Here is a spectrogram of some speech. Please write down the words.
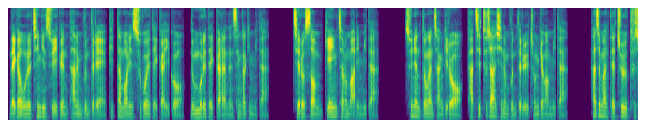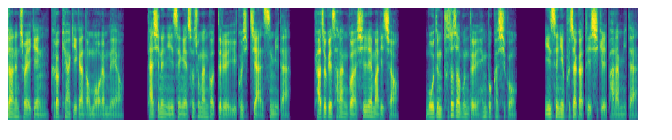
내가 오늘 챙긴 수익은 다른 분들의 피땀 어린 수고의 대가이고 눈물의 대가라는 생각입니다. 제로섬 게임처럼 말입니다. 수년 동안 장기로 같이 투자하시는 분들을 존경합니다. 하지만 대출 투자하는 저에겐 그렇게 하기가 너무 어렵네요. 다시는 인생의 소중한 것들을 잃고 싶지 않습니다. 가족의 사랑과 신뢰 말이죠. 모든 투자자분들 행복하시고 인생의 부자가 되시길 바랍니다.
